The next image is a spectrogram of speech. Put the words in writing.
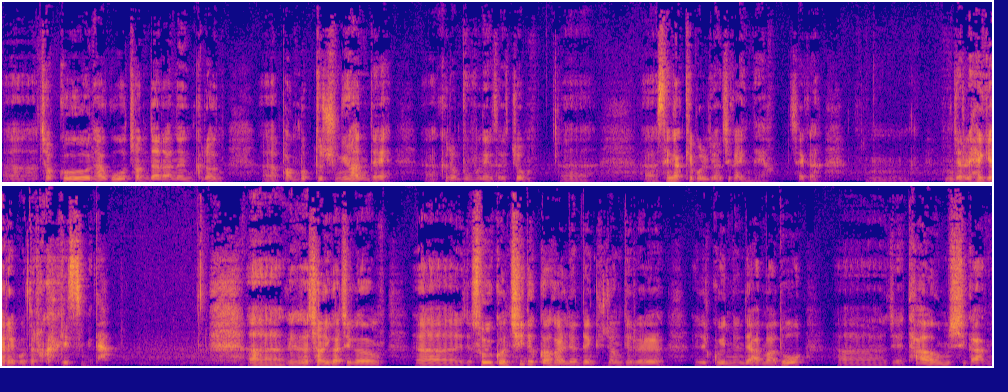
어, 접근하고 전달하는 그런 어, 방법도 중요한데 어, 그런 부분에서 좀 어, 어, 생각해 볼 여지가 있네요. 제가 음, 문제를 해결해 보도록 하겠습니다. 아, 그래서 저희가 지금 어, 이제 소유권 취득과 관련된 규정들을 읽고 있는데 아마도 어, 이제 다음 시간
